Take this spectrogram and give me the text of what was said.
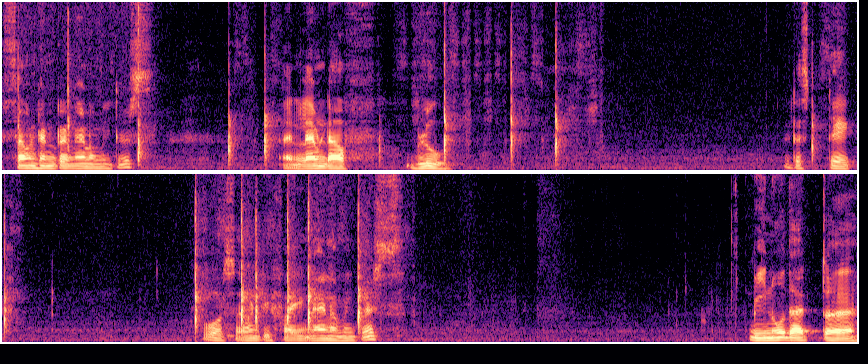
700 nanometers and lambda of blue let us take 475 nanometers. We know that uh,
